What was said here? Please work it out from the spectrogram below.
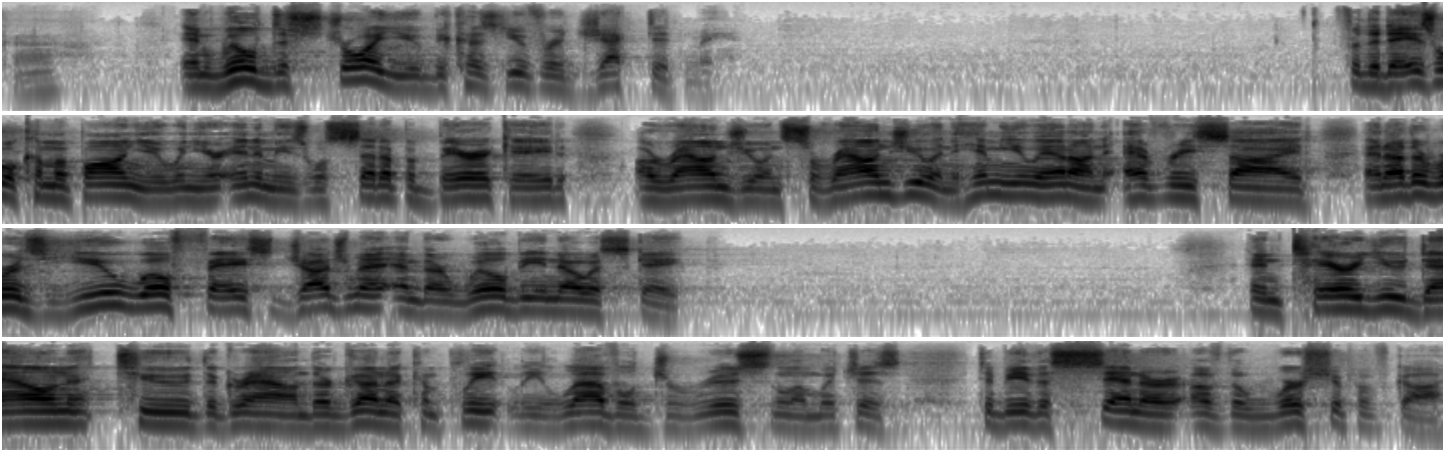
Okay. And will destroy you because you've rejected. For the days will come upon you when your enemies will set up a barricade around you and surround you and hem you in on every side. In other words, you will face judgment and there will be no escape. And tear you down to the ground. They're going to completely level Jerusalem, which is to be the center of the worship of God.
